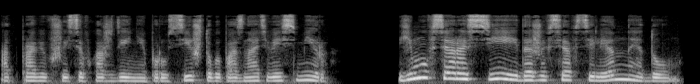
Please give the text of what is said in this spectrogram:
отправившийся в хождение по Руси, чтобы познать весь мир. Ему вся Россия и даже вся Вселенная – дом.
